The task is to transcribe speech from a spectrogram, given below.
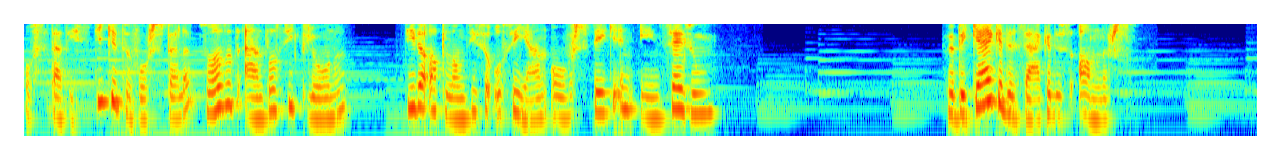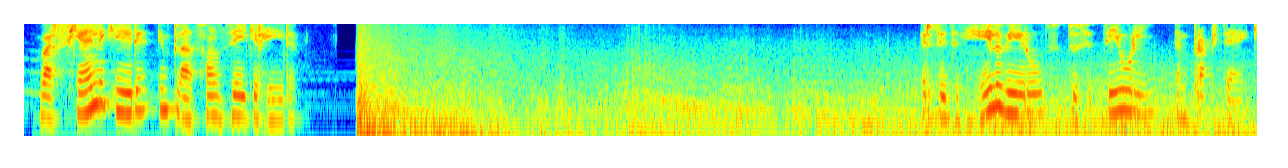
of statistieken te voorspellen, zoals het aantal cyclonen die de Atlantische Oceaan oversteken in één seizoen. We bekijken de zaken dus anders. Waarschijnlijkheden in plaats van zekerheden. Er zit een hele wereld tussen theorie en praktijk.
